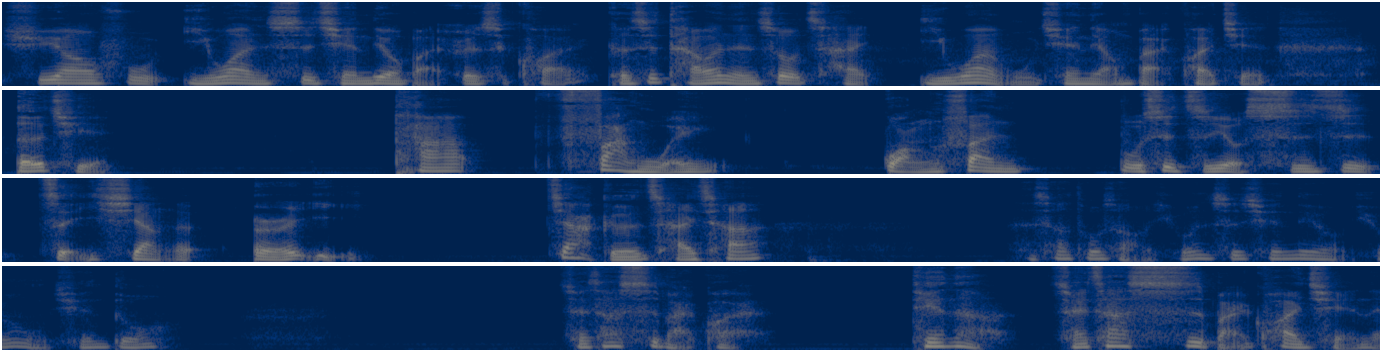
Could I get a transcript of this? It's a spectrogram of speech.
需要付一万四千六百二十块，可是台湾人寿才一万五千两百块钱，而且它范围。广泛不是只有失智这一项而而已，价格才差，还差多少？一万四千六，一万五千多，才差四百块！天哪，才差四百块钱呢！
